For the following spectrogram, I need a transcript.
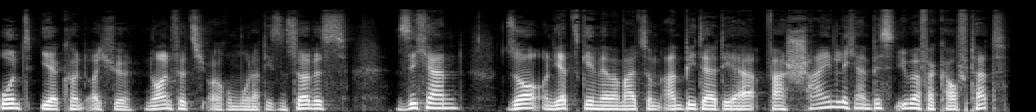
und ihr könnt euch für 49 Euro im Monat diesen Service sichern. So, und jetzt gehen wir mal zum Anbieter, der wahrscheinlich ein bisschen überverkauft hat,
